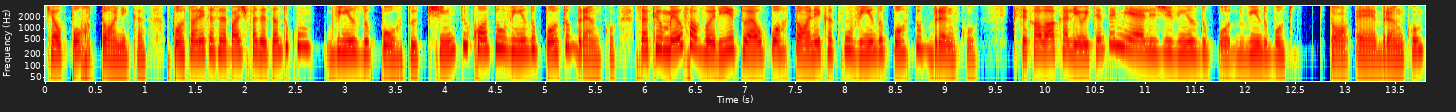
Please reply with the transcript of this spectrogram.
Que é o Portônica. Portônica você pode fazer tanto com vinhos do Porto tinto quanto o vinho do Porto branco. Só que o meu favorito é o Portônica com vinho do Porto branco. Que você coloca ali 80 ml de vinhos do, do vinho do Porto to- é, branco,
